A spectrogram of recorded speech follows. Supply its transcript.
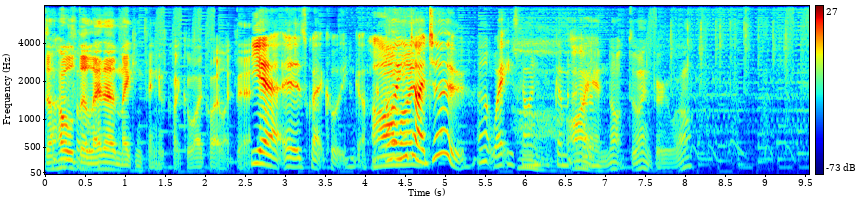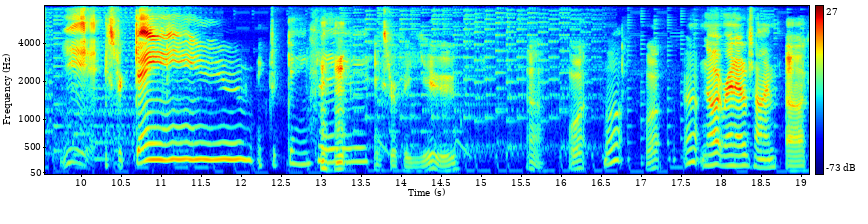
The whole the ladder making thing is quite cool. I quite like that. Yeah, it is quite cool. You can go. Oh, Oh, you died too. Oh wait, he's coming. Oh, coming. I got him. am not doing very well. Yeah, extra game. Extra gameplay. Extra for you. Oh, what? what? What? Oh no, it ran out of time. Oh, okay.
